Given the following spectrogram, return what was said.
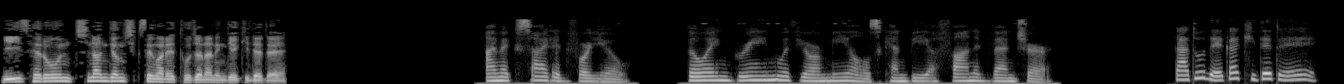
이 새로운 친환경 식생활에 도전하는 게 기대돼. I'm excited for you. Going green with your meals can be a fun adventure. 나도 내가 기대돼.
